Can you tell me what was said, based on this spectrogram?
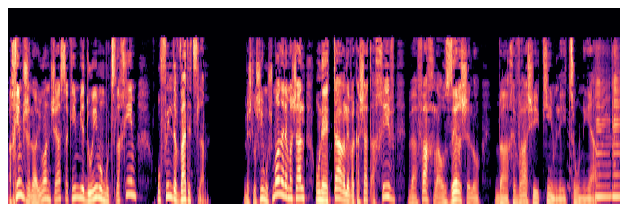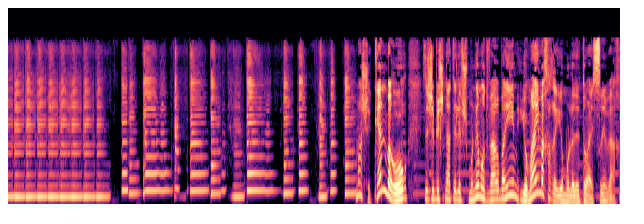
אחים שלו היו אנשי עסקים ידועים ומוצלחים, ופילד עבד אצלם. ב-38 למשל, הוא נעתר לבקשת אחיו והפך לעוזר שלו בחברה שהקים לייצור נייר. מה שכן ברור, זה שבשנת 1840, יומיים אחרי יום הולדתו ה-21,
